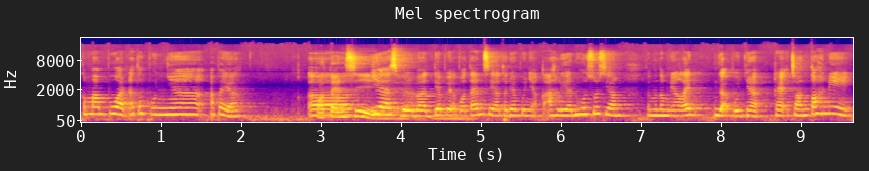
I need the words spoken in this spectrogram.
kemampuan atau punya apa ya? eh, Potensi. Iya, bener banget dia punya potensi atau dia punya keahlian khusus yang teman-teman yang lain nggak punya. Kayak contoh nih,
